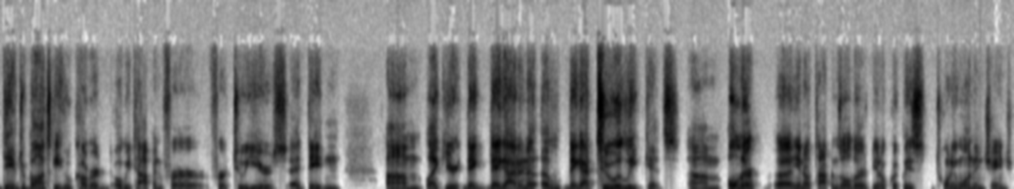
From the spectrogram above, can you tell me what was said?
Dave Jablonski, who covered Obi Toppin for for two years at Dayton. Um, like you're they they got an a, they got two elite kids. Um, older, uh, you know, Toppin's older. You know, twenty one and change.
